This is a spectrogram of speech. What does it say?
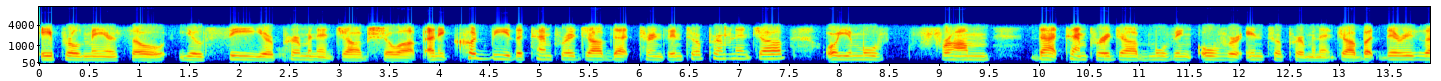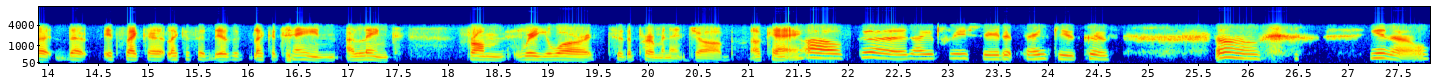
april may or so you'll see your permanent job show up. And it could be the temporary job that turns into a permanent job or you move from that temporary job moving over into a permanent job but there is a that it's like a like i said there's a like a chain a link from where you are to the permanent job okay Oh, good. I appreciate it. Thank you. Because, oh, you know,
